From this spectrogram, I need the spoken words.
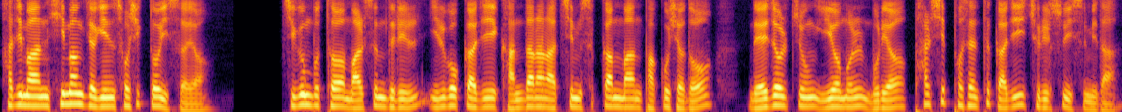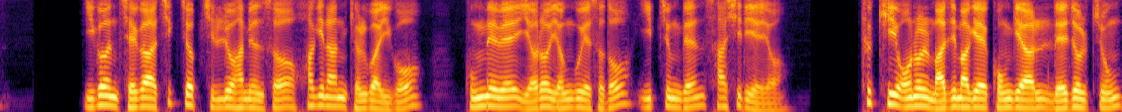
하지만 희망적인 소식도 있어요. 지금부터 말씀드릴 7가지 간단한 아침 습관만 바꾸셔도 뇌졸중 위험을 무려 80%까지 줄일 수 있습니다. 이건 제가 직접 진료하면서 확인한 결과이고 국내외 여러 연구에서도 입증된 사실이에요. 특히 오늘 마지막에 공개할 뇌졸중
